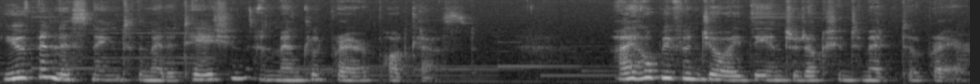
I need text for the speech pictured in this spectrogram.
You've been listening to the Meditation and Mental Prayer podcast. I hope you've enjoyed the introduction to mental prayer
